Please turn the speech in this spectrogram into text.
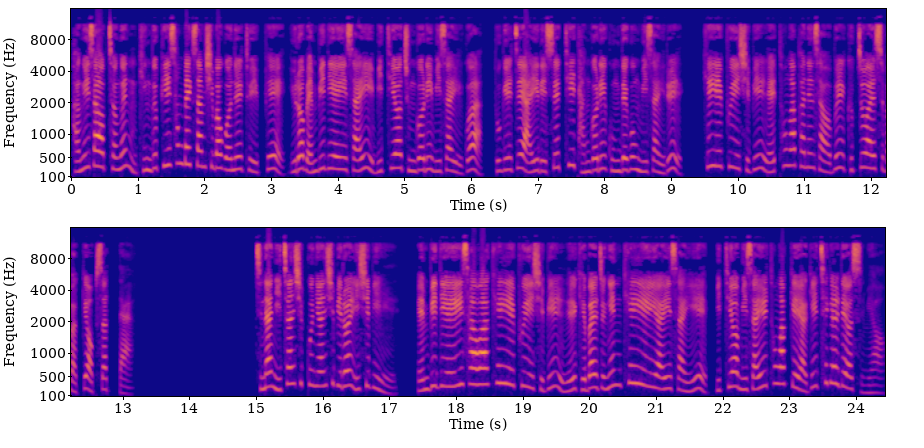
방위사업청은 긴급히 330억 원을 투입해 유럽 MBDA사의 미티어 중거리 미사일과 독일제 아이리스-T 단거리 공대공 미사일을 KF-21에 통합하는 사업을 급조할 수밖에 없었다. 지난 2019년 11월 22일 MBDA4와 KF-21을 개발 중인 KAI 사이에 미티어 미사일 통합 계약이 체결되었으며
